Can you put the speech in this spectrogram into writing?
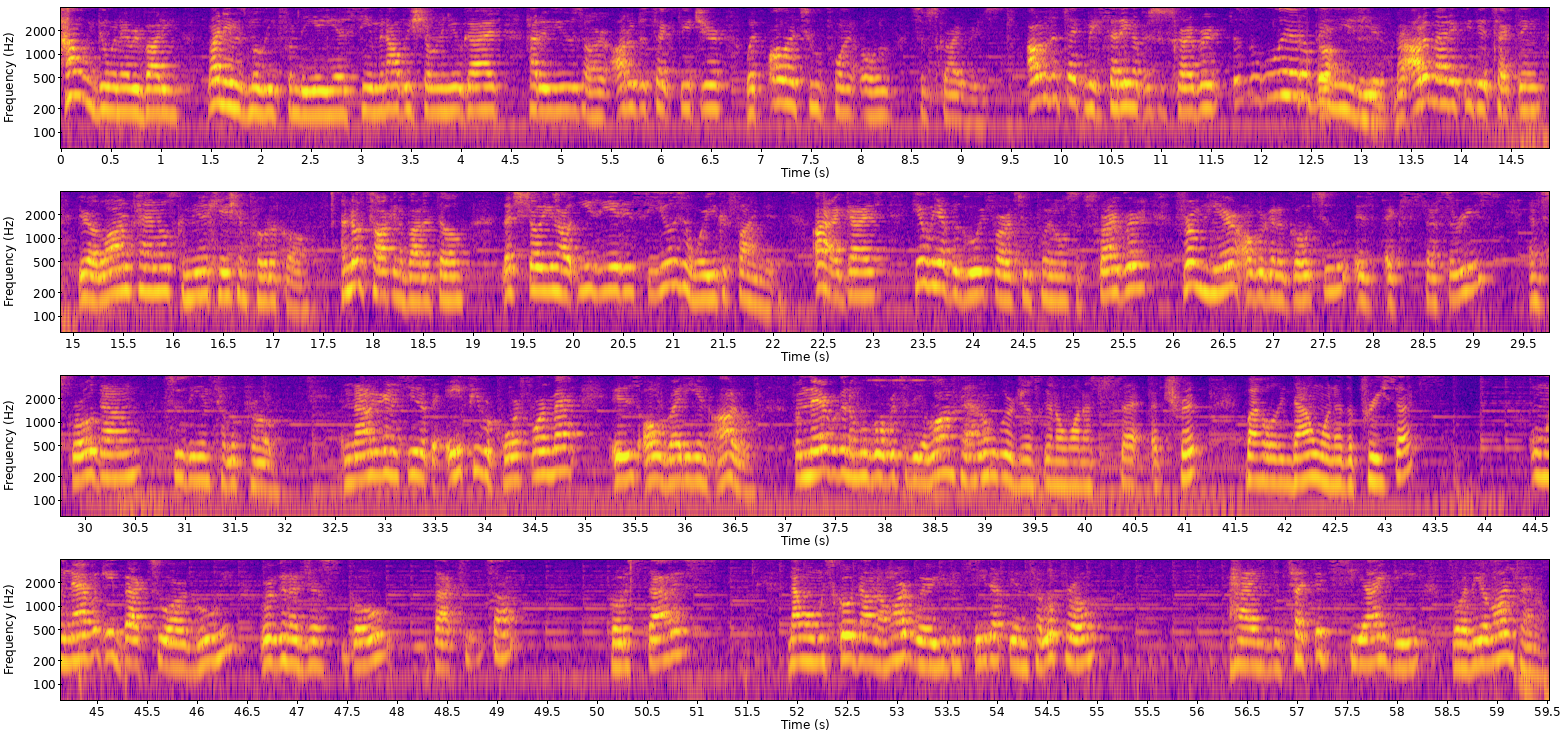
How we doing everybody? My name is Malik from the AES team and I'll be showing you guys how to use our auto detect feature with all our 2.0 subscribers. Auto detect makes setting up your subscriber just a little bit Oh. easier by automatically detecting your alarm panel's communication protocol. Enough talking about it though, let's show you how easy it is to use and where you could find it. Alright guys, here we have the GUI for our 2.0 subscriber. From here, all we're gonna go to is accessories and scroll down to the IntelliPro. And now you're gonna see that the AP report format is already in auto. From there, we're gonna move over to the alarm panel. We're just gonna wanna set a trip by holding down one of the presets. When we navigate back to our GUI, we're gonna just go back to the top, go to status. Now when we scroll down to hardware, you can see that the IntelliPro has detected CID for the alarm panel.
